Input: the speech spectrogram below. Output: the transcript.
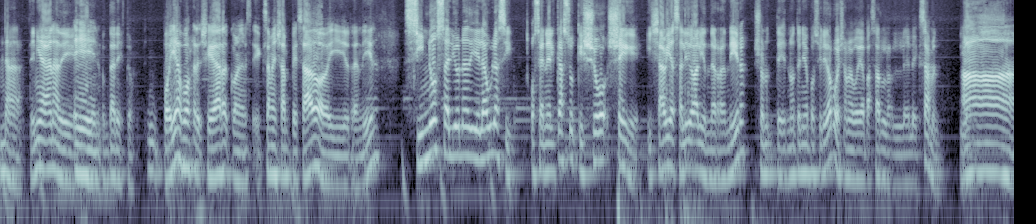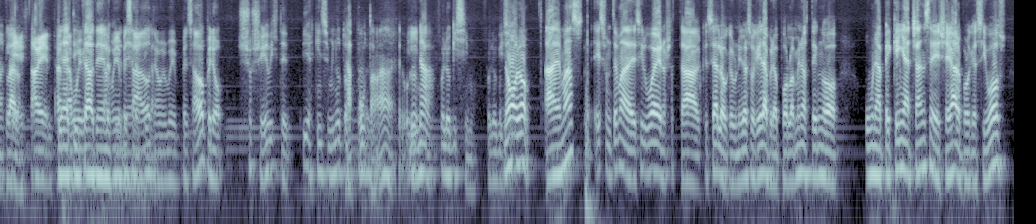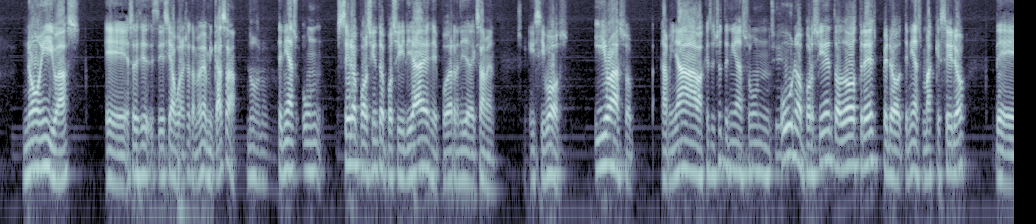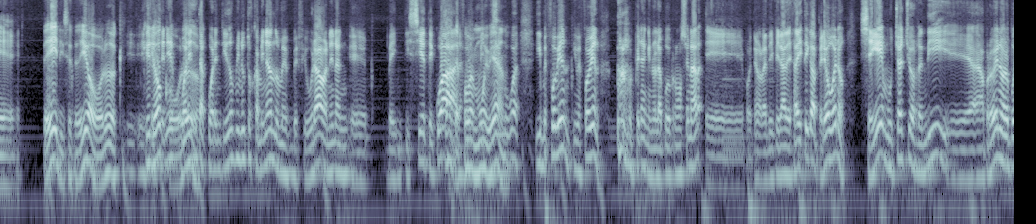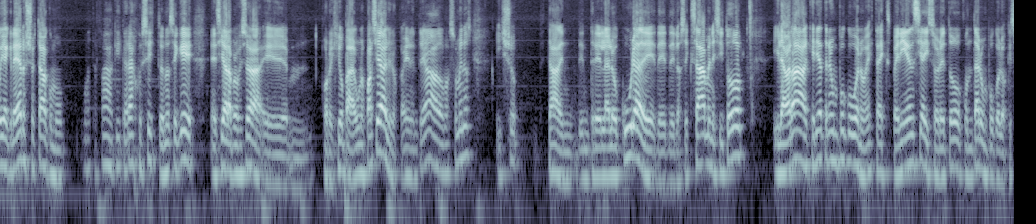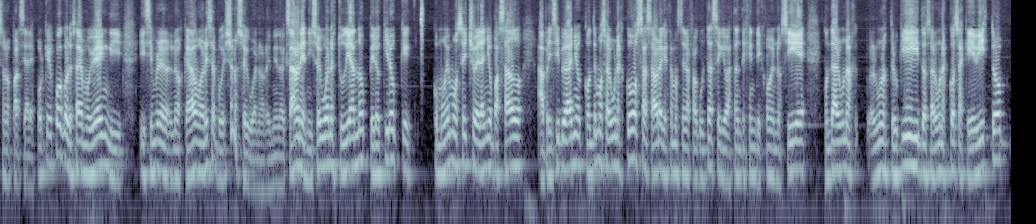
nada, tenía ganas de, Eh, contar esto. ¿Podías vos llegar con el examen ya empezado y rendir? Si no salió nadie del aula, sí. O sea, en el caso que yo llegue y ya había salido alguien de rendir, yo no, te- no tenía posibilidad porque ya me voy a pasar el, el examen. Ah, claro. Eh, está bien, está, está muy, está muy está muy, muy bien pensado, pero yo llegué, viste, 10, 15 minutos. La puta madre, boludo. Y nada, fue loquísimo, fue loquísimo. No, no. Además, es un tema de decir, bueno, ya está, que sea lo que el universo quiera, pero por lo menos tengo una pequeña chance de llegar. Porque si vos no ibas, eh, o sea, si, decías, bueno, ya también voy a mi casa, No, no, tenías un 0% de posibilidades de poder rendir el examen. Sí. Y si vos ibas o caminabas, qué sé yo, tenías un Sí. 1%, 2, 3, pero tenías más que cero de, de ir. Y se te dio, boludo. Qué, Y- qué que loco, tenía boludo. 40, 42 minutos caminando, me, me figuraban, eran eh, 27 cuadras. te fue muy 25 bien. cuadras. Y me fue bien, y me fue bien. Pena que no la pude promocionar, eh, porque tengo rating final de estadística, pero bueno, llegué, muchachos, rendí, eh, aprobé, no lo podía creer, yo estaba como, what the fuck, qué carajo es esto, no sé qué. Decía la profesora, eh, corrigió para algunos parciales, los que habían entregado, más o menos, y yo estaba en- entre la locura de, de- de los exámenes y todo. Y la verdad, quería tener un poco, bueno, esta experiencia y sobre todo contar un poco los que son los parciales. Porque el Juaco lo sabe muy bien y, y siempre nos cagamos de esa porque yo no soy bueno rindiendo exámenes, ni soy bueno estudiando, pero quiero que, como hemos hecho el año pasado, a principio de año, contemos algunas cosas. Ahora que estamos en la facultad, sé que bastante gente joven nos sigue. Contar algunas, algunos truquitos, algunas cosas que he visto.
